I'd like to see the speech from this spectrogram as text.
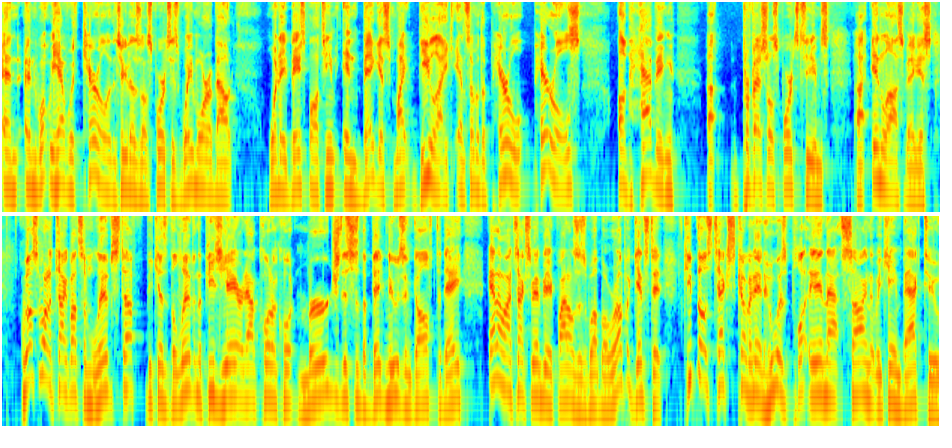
and and what we have with Carol and the Chicken Doesn't Know Sports is way more about what a baseball team in Vegas might be like and some of the peril perils of having uh, professional sports teams uh, in Las Vegas. We also want to talk about some LIV stuff because the LIV and the PGA are now quote unquote merged. This is the big news in golf today. And I want to talk some NBA finals as well, but we're up against it. Keep those texts coming in. Who was playing that song that we came back to?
